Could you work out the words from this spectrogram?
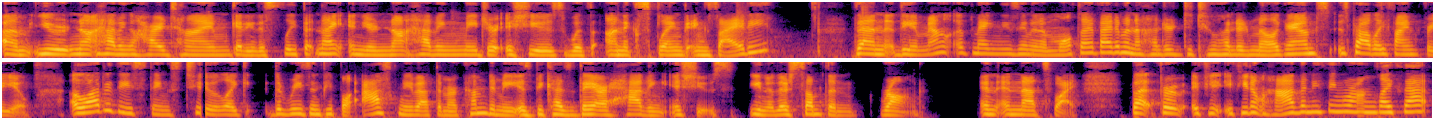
um, you're not having a hard time getting to sleep at night and you're not having major issues with unexplained anxiety, then the amount of magnesium in a multivitamin, 100 to 200 milligrams, is probably fine for you. A lot of these things too, like the reason people ask me about them or come to me is because they are having issues. You know, there's something wrong. And, and that's why. But for, if you, if you don't have anything wrong like that,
